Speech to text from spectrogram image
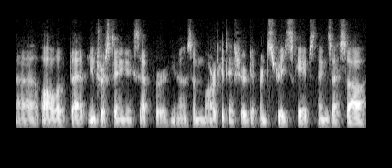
uh, all of that interesting, except for you know some architecture, different streetscapes, things I saw.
